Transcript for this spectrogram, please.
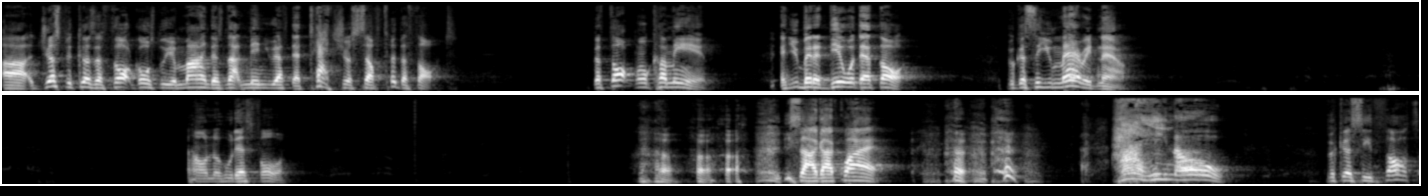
Uh, just because a thought goes through your mind does not mean you have to attach yourself to the thought. The thought won't come in, and you better deal with that thought. Because, see, you married now. I don't know who that's for. you said I got quiet. How he know? Because see, thoughts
